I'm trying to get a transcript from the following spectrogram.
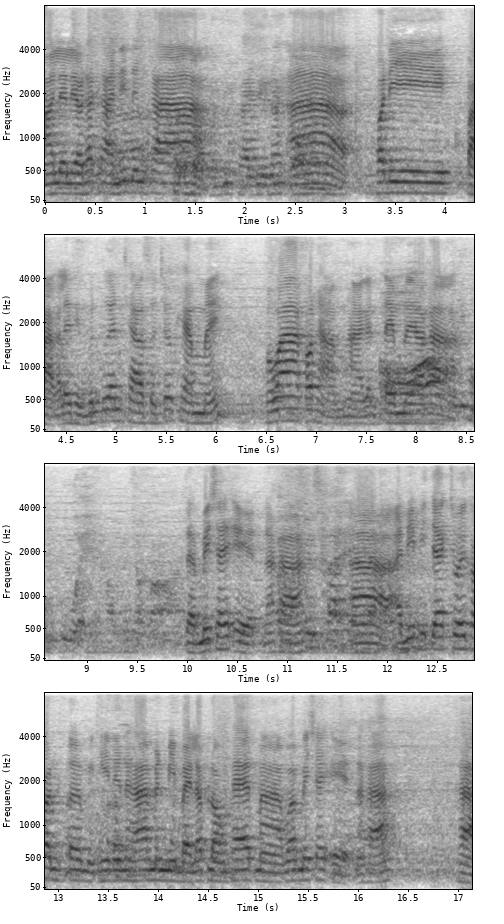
อ่าเร็วๆทักทายนิดนึงค่ะคนลูกค้าเยอะนะอ่าพอดีฝากอะไรถึงเพื่อนๆชาวโซเชียลแคมไหม เพราะว่าเขาถามหากันเต็มเลยอะค่ะพอดีผมป่วยครับไม่สบาย แต่ไม่ใช่เอดส์นะคะไม่ใช่ อ่าอันนี้พี่แจ็คช่วยคอนเฟิร์มอีกทีนึงนะคะ มันมีใบรับรองแพทย์มาว่าไม่ใช่เอดส์นะคะค่ะ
